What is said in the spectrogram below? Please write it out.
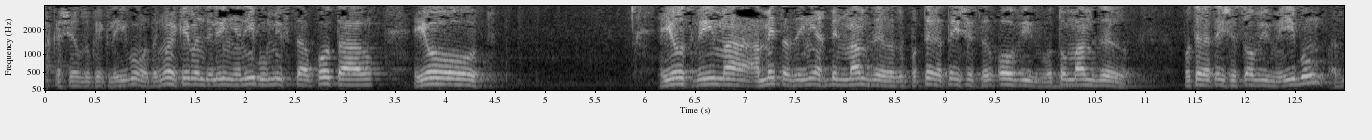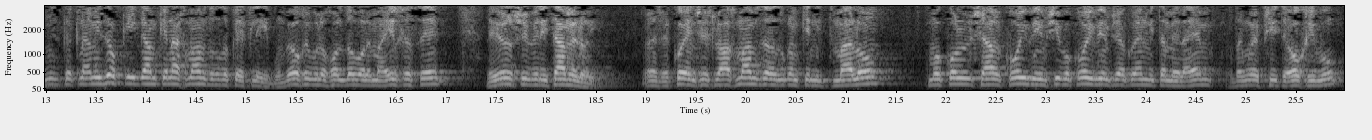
אח כשר זוקק לאיבום. אומרת הגמור, כיוון דלעניין איבום מפטר פוטר, היות היות ואם המת הזה הניח בן ממזר, אז הוא פוטר את איש אוביב, ואותו ממזר פוטר את איש אסוביב מאיבום, אז מזקקנה מזוקי גם כן אח ממזר זוקק לאיבום. ואוכיבו לכל דובו למה הלכסה, ליורשי וליטם אלוהי. זאת אומרת שכהן שיש לו אח ממזר, אז הוא גם כן נטמע לו, כמו כל שאר קרויבים, שיבו קרויבים שהכהן מתאמה להם, תגמור פשיטה או חיבו,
